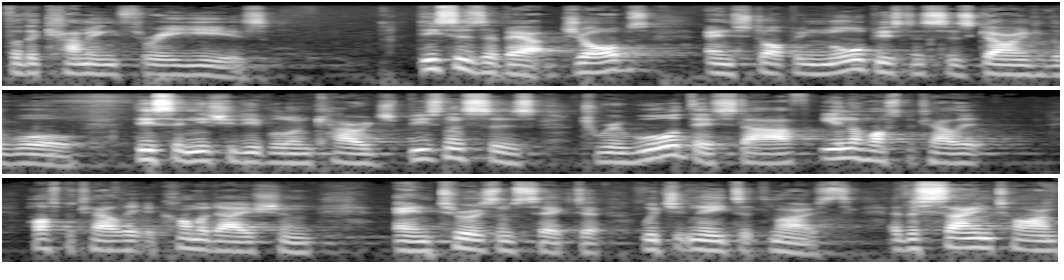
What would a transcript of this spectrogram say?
for the coming three years. This is about jobs and stopping more businesses going to the wall. This initiative will encourage businesses to reward their staff in the hospitality, hospitality accommodation and tourism sector, which it needs it most. At the same time,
